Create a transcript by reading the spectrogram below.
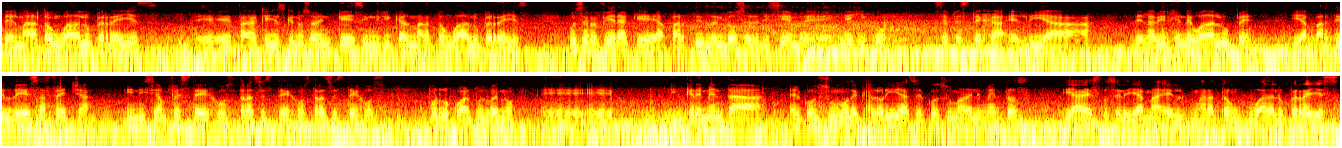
del Maratón Guadalupe Reyes. para aquellos que no saben qué significa el Maratón Guadalupe Reyes, pues se refiere a que a partir del 12 de diciembre en México se festeja el Día de la Virgen de Guadalupe y a partir de esa fecha inician festejos tras festejos tras festejos, por lo cual pues bueno, eh, eh, incrementa el consumo de calorías, el consumo de alimentos y a esto se le llama el Maratón Guadalupe Reyes.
